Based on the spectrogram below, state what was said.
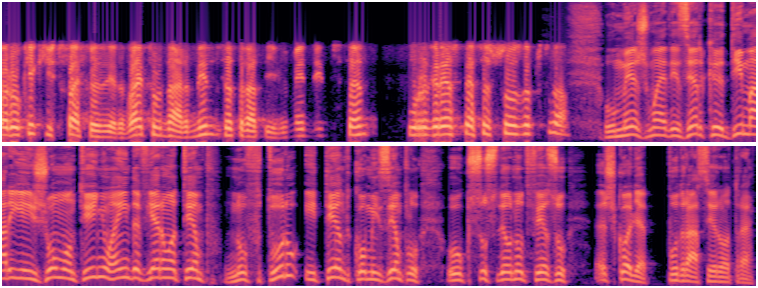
Ora, o que é que isto vai fazer? Vai tornar menos atrativo, menos interessante o regresso dessas pessoas a Portugal. O mesmo é dizer que Di Maria e João Montinho ainda vieram a tempo. No futuro, e tendo como exemplo o que sucedeu no defeso, a escolha poderá ser outra.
